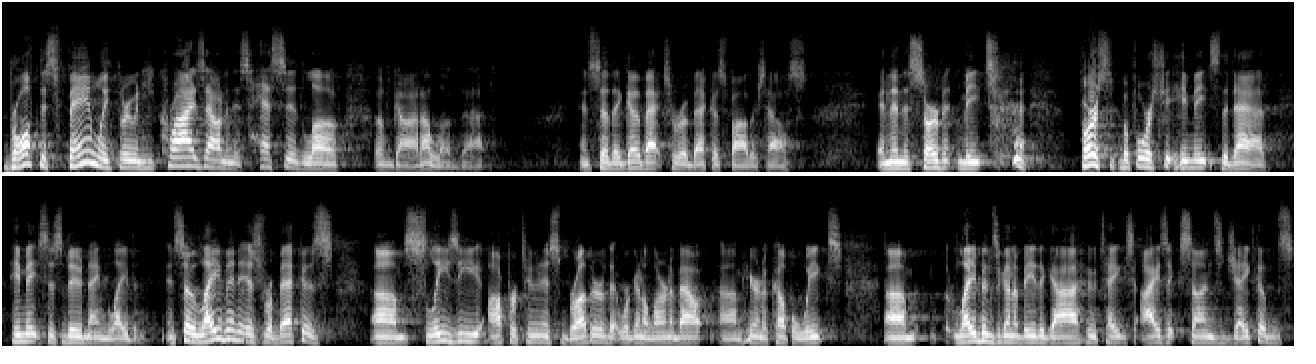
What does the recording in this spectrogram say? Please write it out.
brought this family through, and he cries out in this Hesed love of God. I love that. And so they go back to Rebecca's father's house. And then the servant meets, first, before she, he meets the dad, he meets this dude named Laban. And so Laban is Rebecca's um, sleazy, opportunist brother that we're going to learn about um, here in a couple weeks. Um, Laban's going to be the guy who takes Isaac's son's Jacob's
